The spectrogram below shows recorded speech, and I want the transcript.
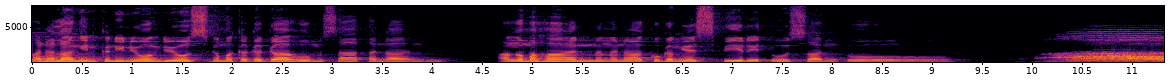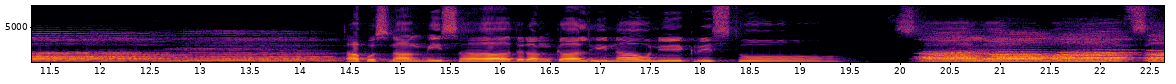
Manalangin kaninyo ang Dios nga makagagahom sa tanan, ang amahan ng anak ug ang Espiritu Santo. Tapos ng misa, darang kalinaw ni Kristo. Salamat sa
